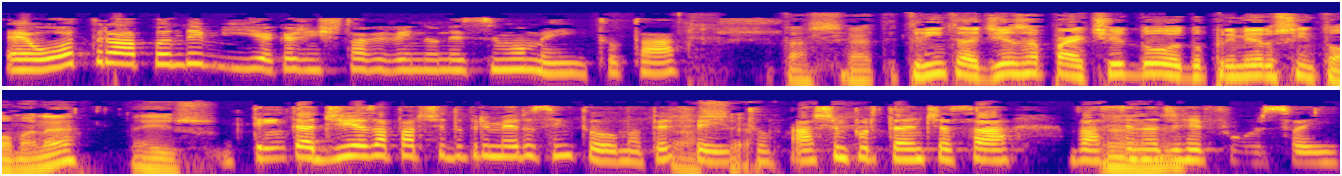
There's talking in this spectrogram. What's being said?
é outra pandemia que a gente está vivendo nesse momento, tá? Tá certo. 30 dias a partir do, do primeiro sintoma, né? É isso. 30 dias a partir do primeiro sintoma, perfeito. Tá Acho importante essa vacina uhum. de reforço aí.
